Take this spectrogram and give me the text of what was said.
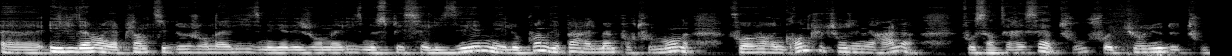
Évidemment, il y a plein de types de journalisme et il y a des journalismes spécialisés, mais le point de départ est le même pour tout le monde. Il faut avoir une grande culture générale, il faut s'intéresser à tout, il faut être curieux de tout.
